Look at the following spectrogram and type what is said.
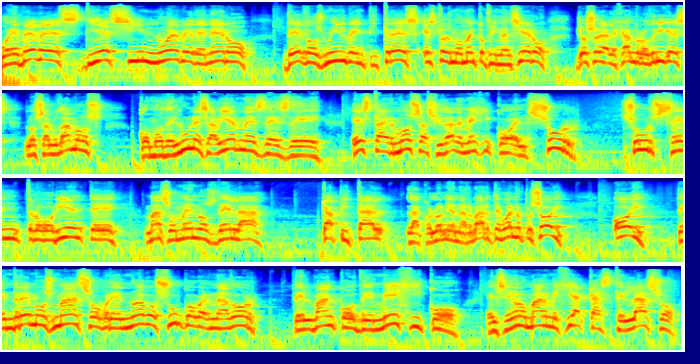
Jueves 19 de enero de 2023. Esto es Momento Financiero. Yo soy Alejandro Rodríguez. Los saludamos como de lunes a viernes desde esta hermosa Ciudad de México, el sur, sur centro oriente, más o menos de la capital, la colonia Narvarte. Bueno, pues hoy, hoy tendremos más sobre el nuevo subgobernador del Banco de México, el señor Omar Mejía Castelazo.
